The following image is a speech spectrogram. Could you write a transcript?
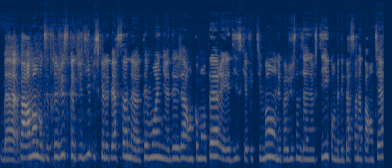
Bah, apparemment, donc c'est très juste ce que tu dis, puisque les personnes témoignent déjà en commentaire et disent qu'effectivement, on n'est pas juste un diagnostic, on est des personnes à part entière.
